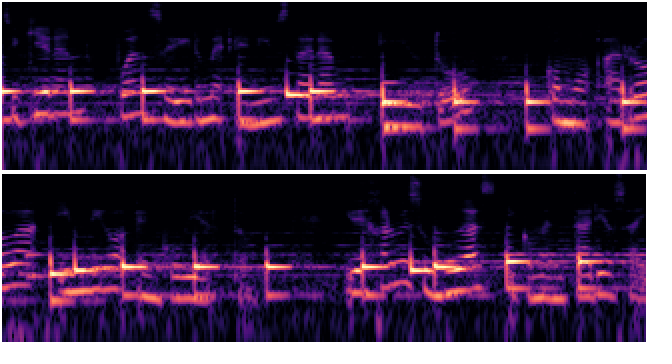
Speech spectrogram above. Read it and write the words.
Si quieren, pueden seguirme en Instagram y YouTube como arroba indioencubierto y dejarme sus dudas y comentarios ahí.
